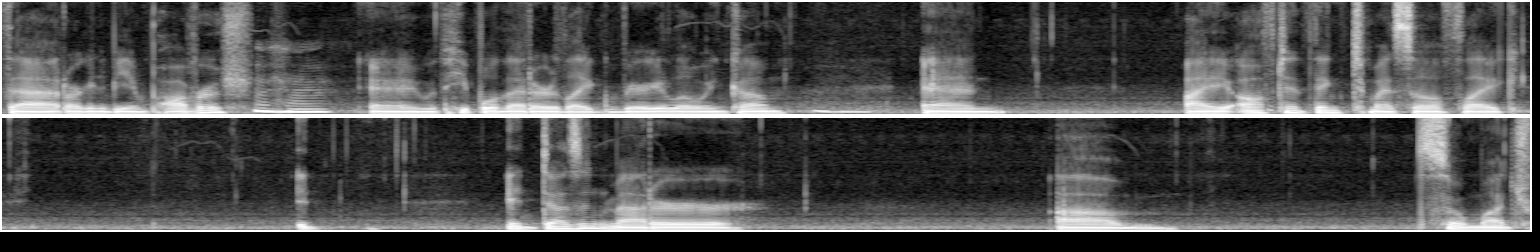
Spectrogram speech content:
that are going to be impoverished and with people that are like very low income, and I often think to myself like it it doesn't matter um, so much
